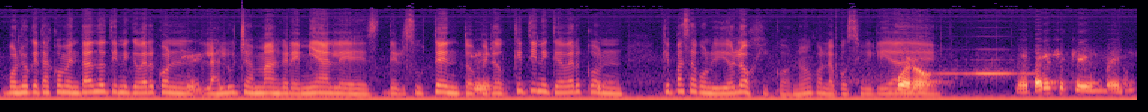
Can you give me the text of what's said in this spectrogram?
vos lo que estás comentando tiene que ver con las luchas más gremiales del sustento, pero ¿qué tiene que ver con, qué pasa con lo ideológico, ¿no? con la posibilidad bueno, Me parece que en un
